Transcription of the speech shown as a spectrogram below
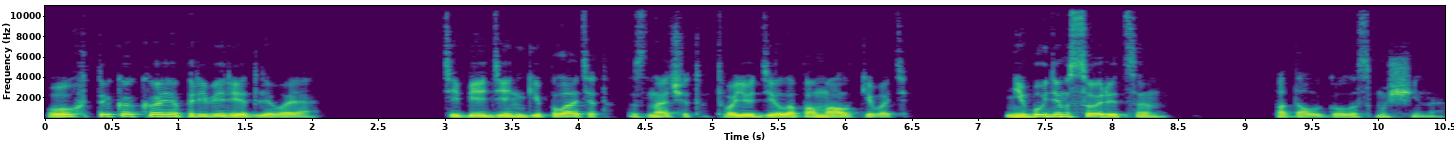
«Ух ты какая привередливая!» «Тебе деньги платят, значит, твое дело помалкивать. «Не будем ссориться», – подал голос мужчина.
